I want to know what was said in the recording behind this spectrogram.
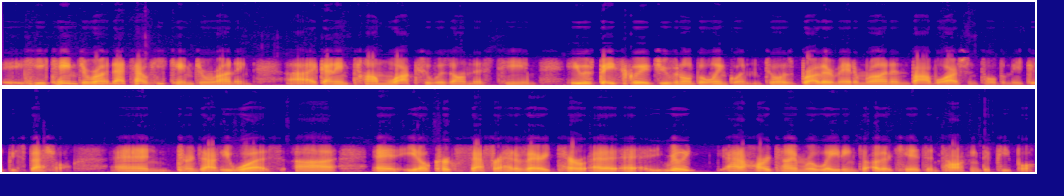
he came to run. That's how he came to running. Uh, a guy named Tom Lux, who was on this team, he was basically a juvenile delinquent until his brother made him run, and Bob Larsen told him he could be special, and turns out he was. Uh, and you know, Kirk Pfeffer had a very ter- uh, really had a hard time relating to other kids and talking to people.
